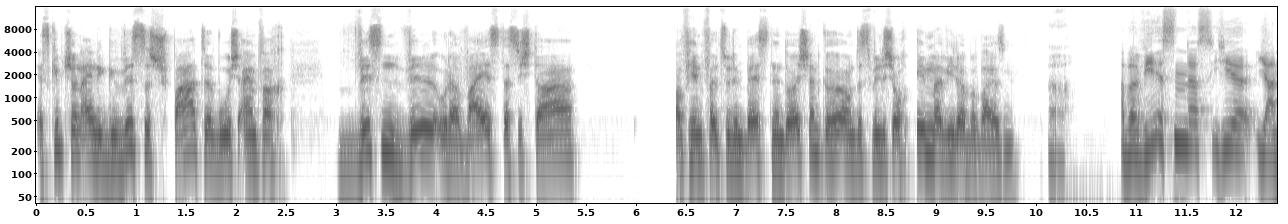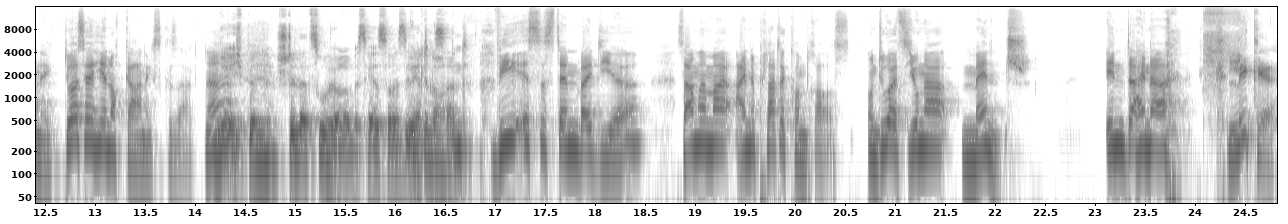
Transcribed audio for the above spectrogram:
es gibt schon eine gewisse Sparte, wo ich einfach wissen will oder weiß, dass ich da auf jeden Fall zu den Besten in Deutschland gehöre und das will ich auch immer wieder beweisen. Aber wie ist denn das hier, Yannick? Du hast ja hier noch gar nichts gesagt, ne? Nee, ich bin stiller Zuhörer bisher, ist aber sehr Genau. interessant. Wie ist es denn bei dir? Sagen wir mal, eine Platte kommt raus und du als junger Mensch in deiner Clique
